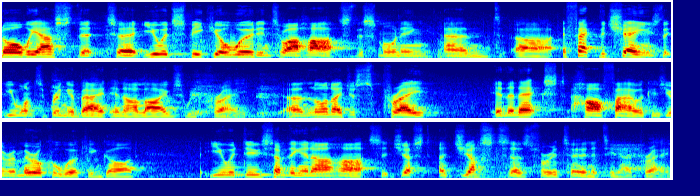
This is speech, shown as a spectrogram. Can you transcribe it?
Lord, we ask that uh, you would speak your word into our hearts this morning and uh, effect the change that you want to bring about in our lives, we pray. And Lord, I just pray in the next half hour, because you're a miracle working God, that you would do something in our hearts that just adjusts us for eternity, I pray.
